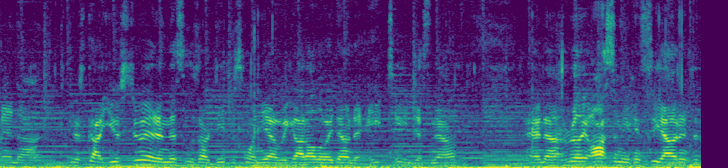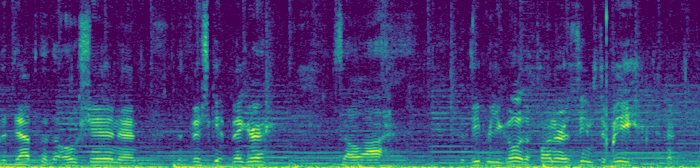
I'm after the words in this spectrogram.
and uh, just got used to it. And this was our deepest one yet. We got all the way down to 18 just now, and uh, really awesome. You can see out into the depth of the ocean, and the fish get bigger. So uh, the deeper you go, the funner it seems to be.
